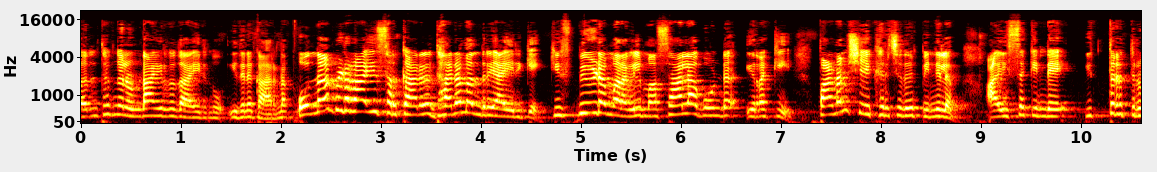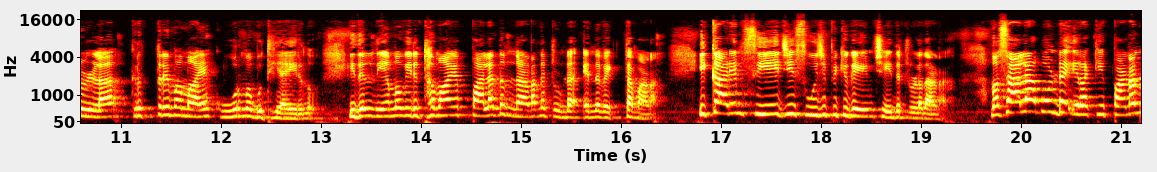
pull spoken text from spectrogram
ബന്ധങ്ങൾ ഉണ്ടായിരുന്നതായിരുന്നു ഇതിന് കാരണം. ഒന്നാം പിണറായി സർക്കാരിൽ ധനമന്ത്രിയായിരിക്കെ കിഫ്ബിയുടെ മറവിൽ മസാല ബോണ്ട് ഇറക്കി പണം ശേഖരിച്ചതിന് പിന്നിലും ഐസക്കിന്റെ ഇത്തരത്തിലുള്ള കൃത്രിമമായ കൂർമ്മ ബുദ്ധിയായിരുന്നു ഇതിൽ നിയമവിരുദ്ധമായ പലതും നടന്നിട്ടുണ്ട് എന്ന് വ്യക്തമാണ്. ഇക്കാര്യം സി എ ജി സൂചിപ്പിക്കുകയും ചെയ്തിട്ടുള്ളതാണ്. മസാല ബോണ്ട് ഇറക്കി പണം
